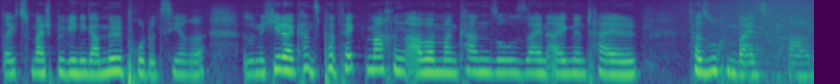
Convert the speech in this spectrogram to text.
dass ich zum Beispiel weniger Müll produziere. Also nicht jeder kann es perfekt machen, aber man kann so seinen eigenen Teil versuchen beizutragen.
